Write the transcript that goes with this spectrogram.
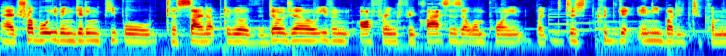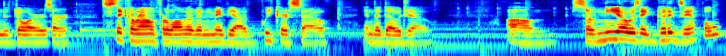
I had trouble even getting people to sign up to go to the dojo, even offering free classes at one point, but just couldn't get anybody to come in the doors or stick around for longer than maybe a week or so in the dojo. Um, so Neo is a good example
